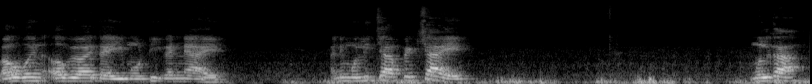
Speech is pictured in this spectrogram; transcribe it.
भाऊ बहीण अविवाहित आहे ही मोठी कन्या आहे आणि मुलीच्या अपेक्षा आहे मुलगा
